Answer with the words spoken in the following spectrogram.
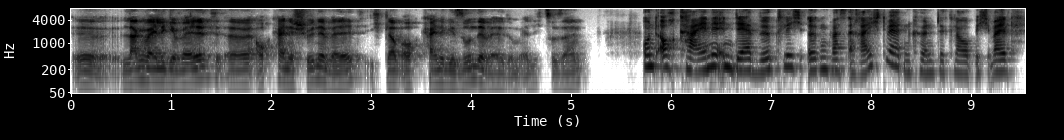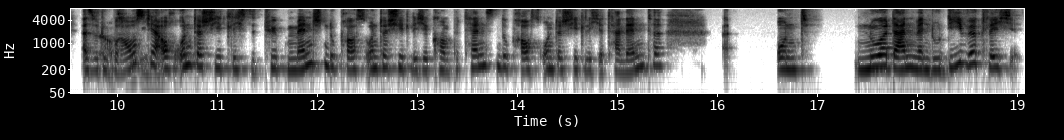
äh, langweilige Welt, äh, auch keine schöne Welt. Ich glaube auch keine gesunde Welt, um ehrlich zu sein. Und auch keine, in der wirklich irgendwas erreicht werden könnte, glaube ich. Weil, also du Ja, brauchst absolut. ja auch unterschiedlichste Typen Menschen, du brauchst unterschiedliche Kompetenzen, du brauchst unterschiedliche Talente. Und nur dann, wenn du die wirklich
